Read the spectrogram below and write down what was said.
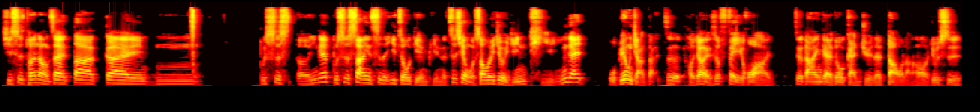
其实团长在大概嗯，不是呃，应该不是上一次的一周点评了，之前我稍微就已经提，应该。我不用讲，大这个好像也是废话，这个大家应该也都感觉得到了哈。就是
